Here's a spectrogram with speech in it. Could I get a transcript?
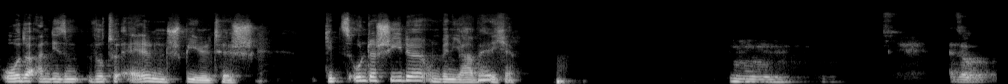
oder an diesem virtuellen Spieltisch? Gibt es Unterschiede und wenn ja, welche? Hm. Also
